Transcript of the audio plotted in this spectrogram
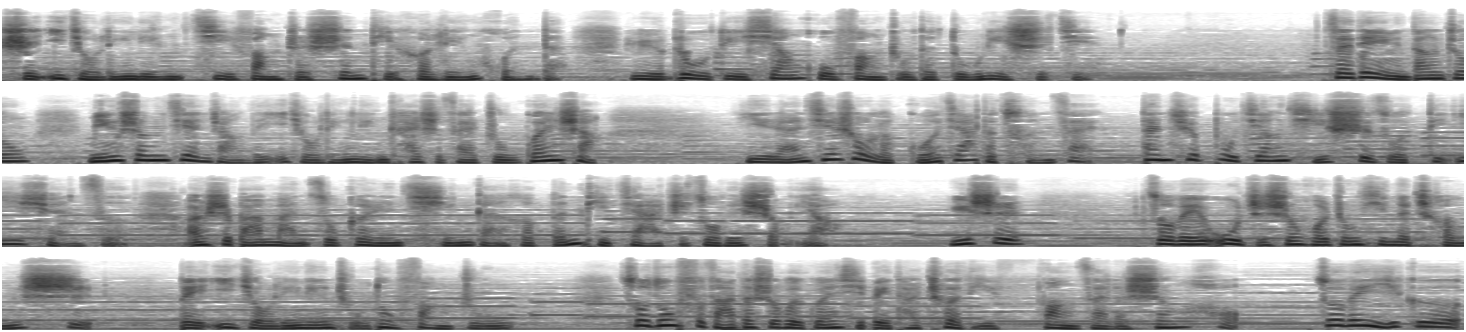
是一九零零寄放着身体和灵魂的与陆地相互放逐的独立世界。在电影当中，名声渐长的一九零零开始在主观上已然接受了国家的存在，但却不将其视作第一选择，而是把满足个人情感和本体价值作为首要。于是，作为物质生活中心的城市，被一九零零主动放逐。错综复杂的社会关系被他彻底放在了身后。作为一个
